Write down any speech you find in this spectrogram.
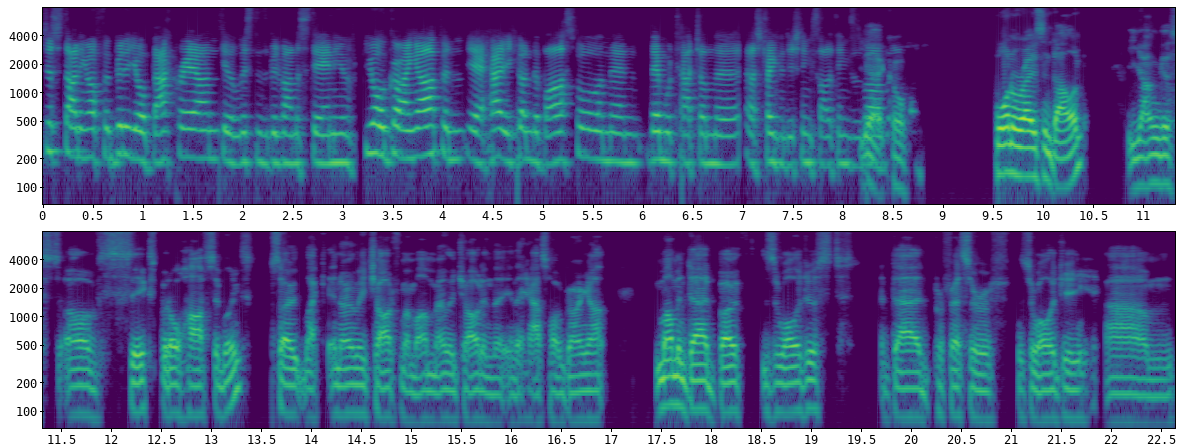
Just starting off a bit of your background, get the listeners a bit of understanding of your growing up and yeah, how you got into basketball, and then then we'll touch on the uh, strength conditioning side of things as well. Yeah, cool. Born and raised in Darwin, youngest of six, but all half siblings. So like an only child for my mum, only child in the in the household growing up. Mum and dad both zoologists. Dad professor of zoology. Um,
